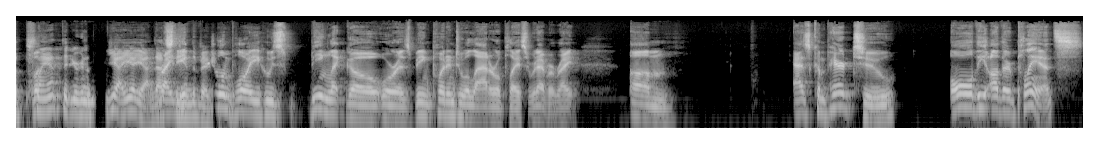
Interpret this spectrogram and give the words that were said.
The plant but, that you're going to, yeah, yeah, yeah. That's right, the, the individual. employee who's being let go or is being put into a lateral place or whatever, right? Um, as compared to all the other plants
